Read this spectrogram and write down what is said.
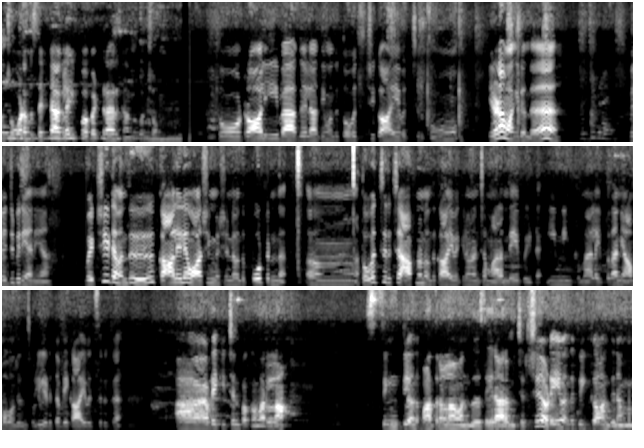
கொஞ்சம் உடம்பு செட் ஆகலை இப்போ பெட்டராக இருக்காங்க கொஞ்சம். ஸோ ட்ராலி பேக் எல்லாத்தையும் வந்து துவைச்சி காய வச்சுருக்கோம். என்னடா வாங்கிட்டு வந்த? வெஜ் பிரியாணியா? பெட்ஷீட்டை வந்து காலையிலே வாஷிங் மிஷினில் வந்து போட்டிருந்தேன். துவைச்சிருச்சு ஆஃப்டர்நூன் வந்து காய வைக்கணும்னு நினச்சா மறந்தே போயிட்டேன். ஈவினிங்க்கு மேலே இப்போ தான் ஞாபகம் வந்ததுன்னு சொல்லி எடுத்து அப்படியே காய வச்சுருக்கேன். அப்படியே கிச்சன் பக்கம் வரலாம். சிங்க்கில் வந்து பாத்திரம்லாம் வந்து சேர ஆரம்பிச்சிருச்சு. அப்படியே வந்து குயிக்காக வந்து நம்ம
